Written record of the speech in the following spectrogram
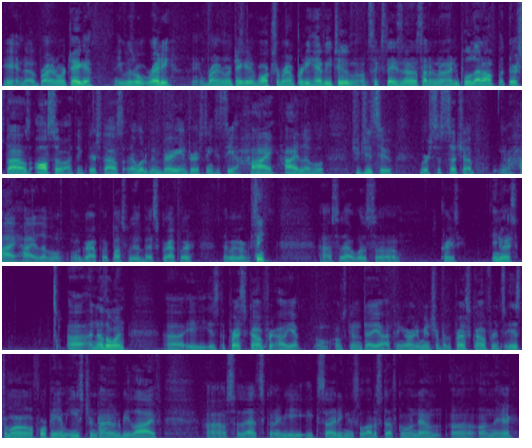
And uh, Brian Ortega, he was ready. And Brian Ortega walks around pretty heavy too on six days' notice. I don't know how he pulled that off, but their styles also, I think their styles, that would have been very interesting to see a high, high level jiu jitsu versus such a, a, high, high level grappler, possibly the best grappler that we've ever seen. Uh, so that was uh, crazy. Anyways, uh, another one uh, is the press conference. Oh, yeah, um, I was going to tell you, I think I already mentioned, but the press conference is tomorrow, 4 p.m. Eastern Time. It'll be live. Uh, so that's going to be exciting. There's a lot of stuff going down uh, on there.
